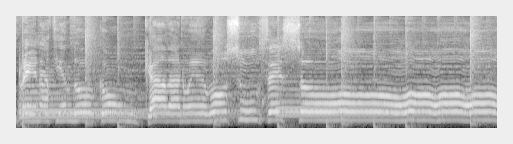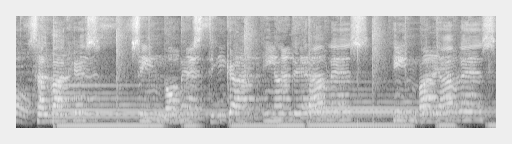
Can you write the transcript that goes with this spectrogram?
renaciendo con cada nuevo suceso. Salvajes, sin domesticar, inalterables, invariables,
